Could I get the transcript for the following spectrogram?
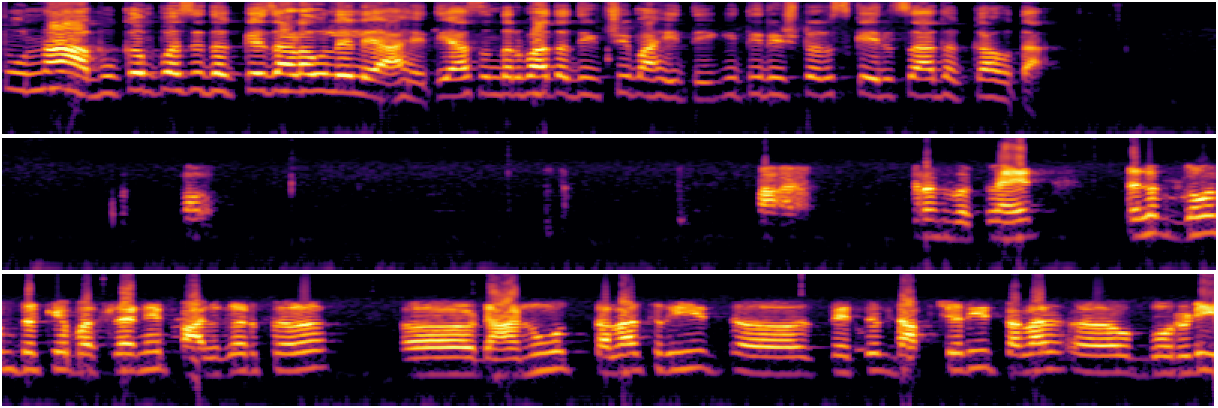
पुन्हा भूकंपाचे धक्के जाणवलेले आहेत. या संदर्भात अधिकची माहिती. किती रिस्टर स्केलचा धक्का होता? पालघरात आहेत. सलग दोन धक्के बसल्याने पालघरसह डहाणू तलासरी तेथील दापचरी तला बोर्डी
